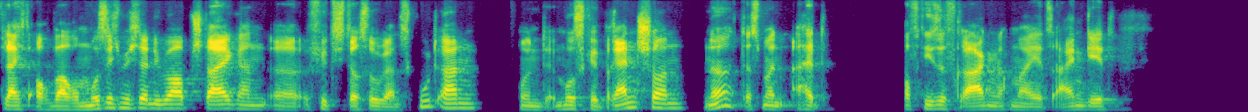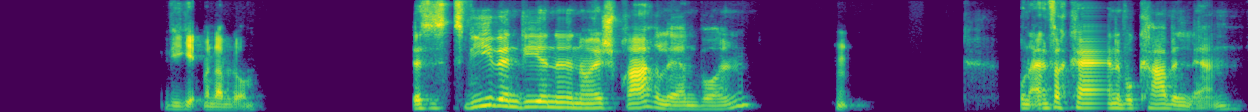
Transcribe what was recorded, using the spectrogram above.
Vielleicht auch, warum muss ich mich denn überhaupt steigern? Äh, fühlt sich doch so ganz gut an und Muskel brennt schon, ne? dass man halt auf diese Fragen nochmal jetzt eingeht. Wie geht man damit um? Das ist wie wenn wir eine neue Sprache lernen wollen hm. und einfach keine Vokabeln lernen.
